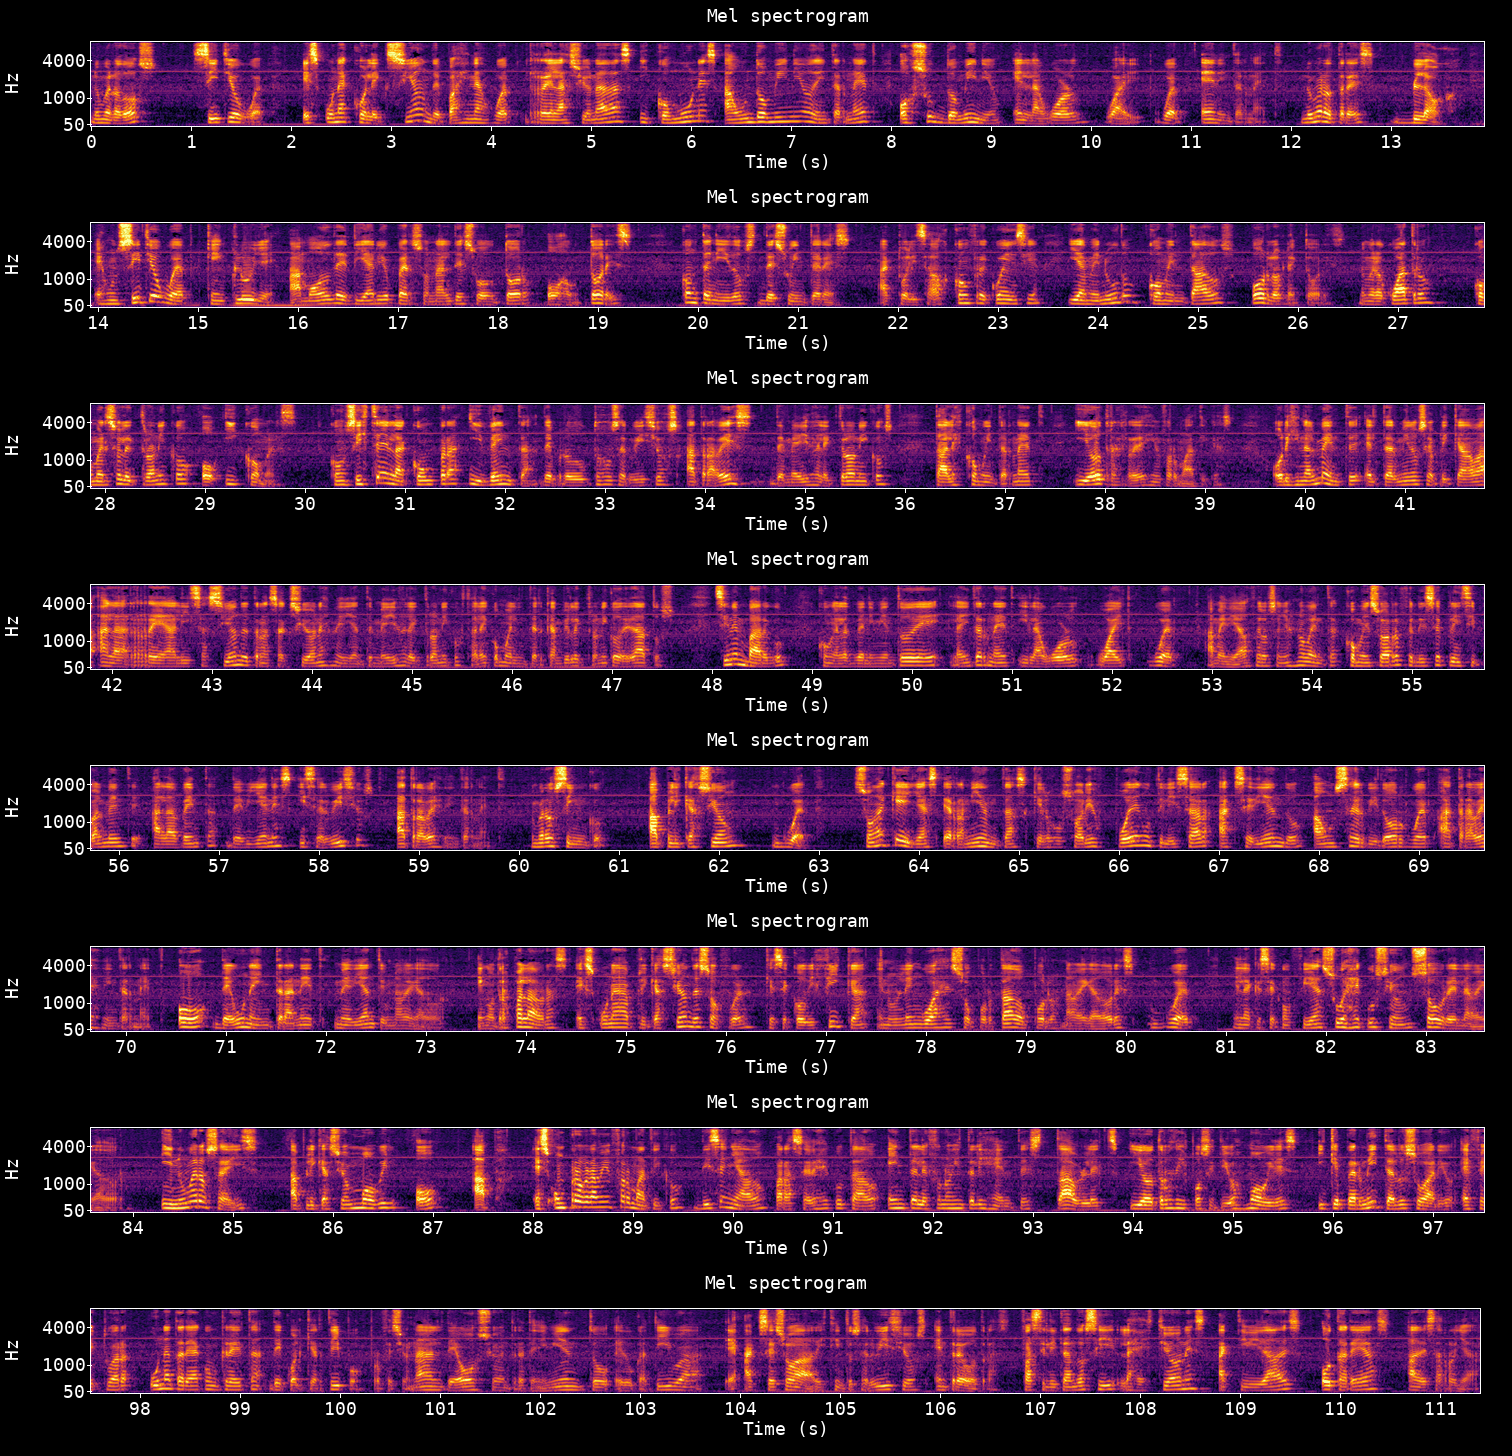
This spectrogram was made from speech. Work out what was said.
Número 2. Sitio web. Es una colección de páginas web relacionadas y comunes a un dominio de Internet o subdominio en la World Wide Web en Internet. Número 3. Blog. Es un sitio web que incluye, a modo de diario personal de su autor o autores, contenidos de su interés, actualizados con frecuencia y a menudo comentados por los lectores. Número 4. Comercio electrónico o e-commerce. Consiste en la compra y venta de productos o servicios a través de medios electrónicos tales como Internet y otras redes informáticas. Originalmente el término se aplicaba a la realización de transacciones mediante medios electrónicos tales como el intercambio electrónico de datos. Sin embargo, con el advenimiento de la Internet y la World Wide Web a mediados de los años 90, comenzó a referirse principalmente a la venta de bienes y servicios a través de Internet. Número 5. Aplicación web. Son aquellas herramientas que los usuarios pueden utilizar accediendo a un servidor web a través de Internet o de una intranet mediante un navegador. En otras palabras, es una aplicación de software que se codifica en un lenguaje soportado por los navegadores web en la que se confía su ejecución sobre el navegador. Y número 6, aplicación móvil o app. Es un programa informático diseñado para ser ejecutado en teléfonos inteligentes, tablets y otros dispositivos móviles y que permite al usuario efectuar una tarea concreta de cualquier tipo, profesional, de ocio, entretenimiento, educativa, eh, acceso a distintos servicios, entre otras, facilitando así las gestiones, actividades o tareas a desarrollar.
